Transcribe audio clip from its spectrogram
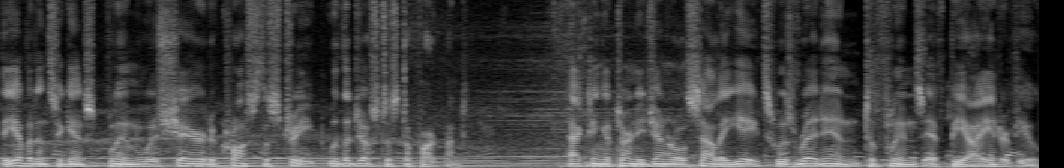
The evidence against Flynn was shared across the street with the Justice Department. Acting Attorney General Sally Yates was read in to Flynn's FBI interview.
